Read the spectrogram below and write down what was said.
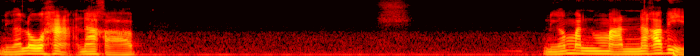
เนื้อโลหะนะครับ เนื้อมันๆนะครับพี่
